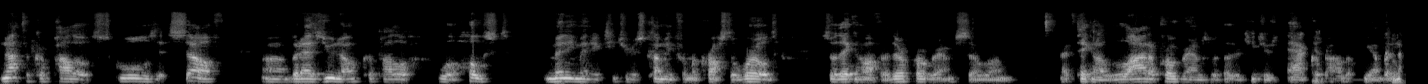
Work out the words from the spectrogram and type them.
Not the Kripalu schools itself, uh, but as you know, Kripalu will host many, many teachers coming from across the world so they can offer their programs. So um, I've taken a lot of programs with other teachers at Kripalu, yeah, but cool. not,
